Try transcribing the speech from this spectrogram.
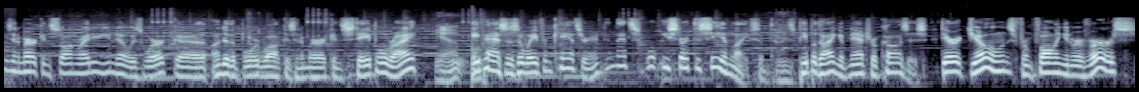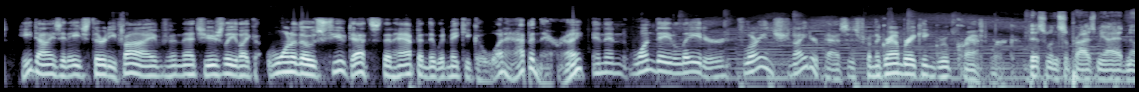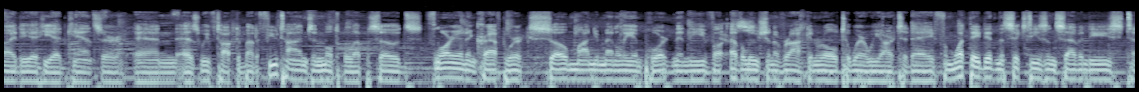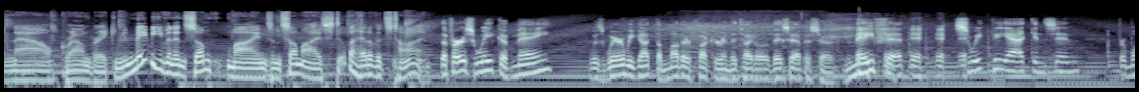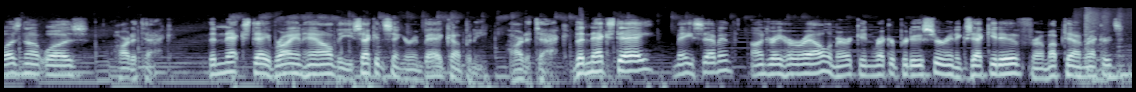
He's an American songwriter. You know his work. Uh, Under the Boardwalk is an American staple, right? Yeah. He passes away from cancer, and and that's what we start to see in life sometimes. People dying of natural causes. Derek Jones from Falling in Reverse, he dies at age 35, and that's usually like one of those few deaths that happen that would make you go, What happened there, right? And then one day later, Florian Schneider passes from the groundbreaking group Kraftwerk. This one surprised me. I had no idea he had cancer. And as we've talked about a few times in multiple episodes, Florian and Kraftwerk so monumentally important in the evo- Yes. evolution of rock and roll to where we are today. From what they did in the 60s and 70s to now, groundbreaking. And maybe even in some minds and some eyes, still ahead of its time. The first week of May was where we got the motherfucker in the title of this episode. May 5th, Sweet Pea Atkinson from Was Not Was, heart attack. The next day, Brian Howe, the second singer in Bad Company, heart attack. The next day, May 7th, Andre Harrell, American record producer and executive from Uptown Records,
